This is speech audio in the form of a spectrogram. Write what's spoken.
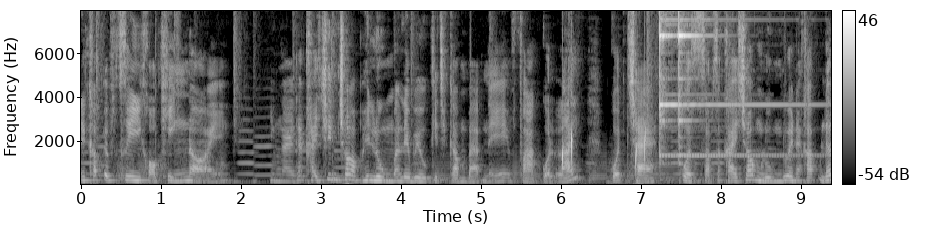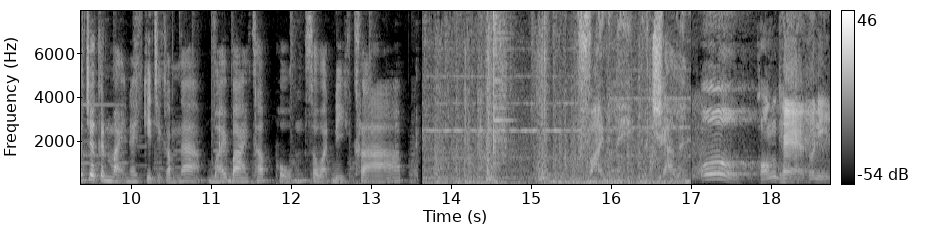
นะครับ FC ขอขิงหน่อย ยังไงถ้าใครชื่นชอบให้ลุงมารีวิวกิจกรรมแบบนี้ ฝากกดไลค์ กดแชร์ กด Subscribe ช่องลุงด้วยนะครับ แล้วเจอกันใหม่ในกิจกรรมหน้าบายบายครับผม สวัสดีครับ Finally, the challenge. โอ้ ของแท้ตัวนี้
